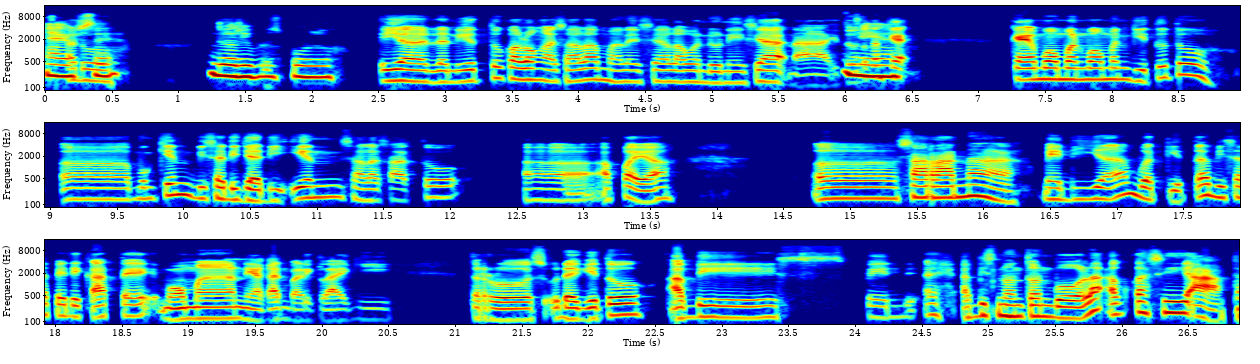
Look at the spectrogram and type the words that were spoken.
AFC 2010. Iya, dan itu kalau nggak salah Malaysia lawan Indonesia. Nah, itu tuh kan Iya. kayak kayak momen-momen gitu tuh eh, mungkin bisa dijadiin salah satu eh, apa ya? eh sarana media buat kita bisa PDKT momen ya kan balik lagi. Terus udah gitu abis PD, eh abis nonton bola aku kasih apa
